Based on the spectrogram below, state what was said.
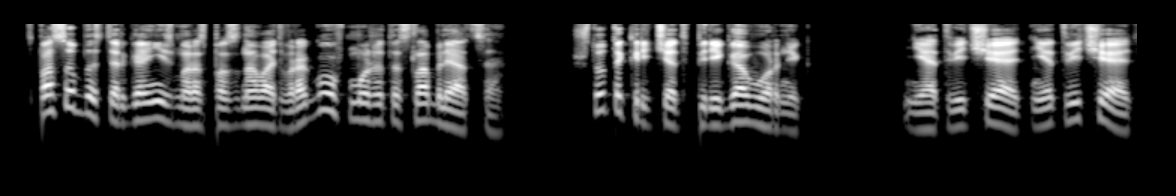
способность организма распознавать врагов может ослабляться. Что-то кричат в переговорник. Не отвечать, не отвечать.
